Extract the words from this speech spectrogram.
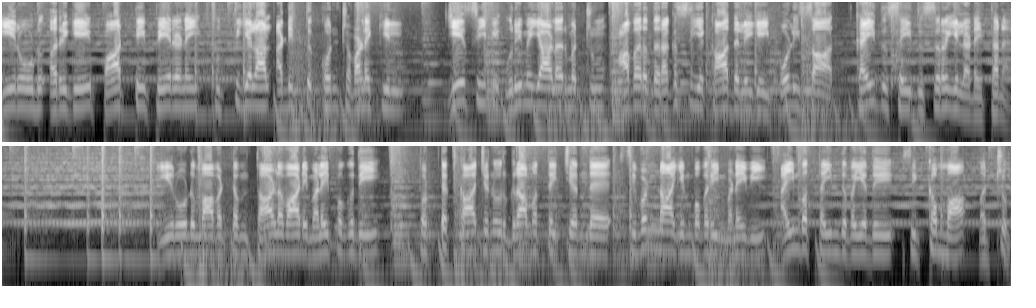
ஈரோடு அருகே பாட்டி பேரனை சுத்தியலால் அடித்துக் கொன்ற வழக்கில் ஜேசிபி உரிமையாளர் மற்றும் அவரது ரகசிய காதலியை போலீசார் கைது செய்து சிறையில் அடைத்தனர். ஈரோடு மாவட்டம் தாளவாடி மலைப்பகுதி தொட்டக்காஜனூர் கிராமத்தைச் சேர்ந்த சிவண்ணா என்பவரின் மனைவி ஐம்பத்தைந்து வயது சிக்கம்மா மற்றும்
